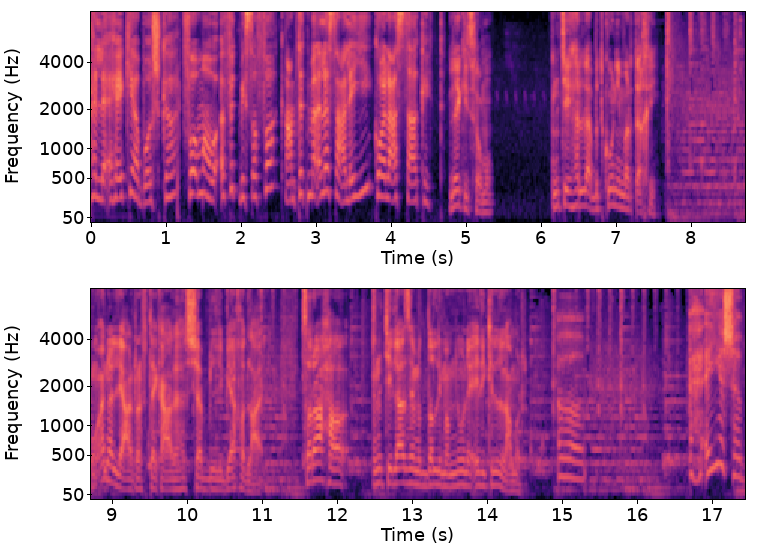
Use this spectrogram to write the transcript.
هلأ هيك يا بوشكار؟ فوق ما وقفت بصفك؟ عم تتمقلس علي؟ كول على الساكت. ليكي سومو انت هلأ بتكوني مرت أخي وأنا اللي عرفتك على هالشاب اللي بياخد العقل. بصراحة انت لازم تضلي ممنونة إلي كل العمر. أه... أي شاب؟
